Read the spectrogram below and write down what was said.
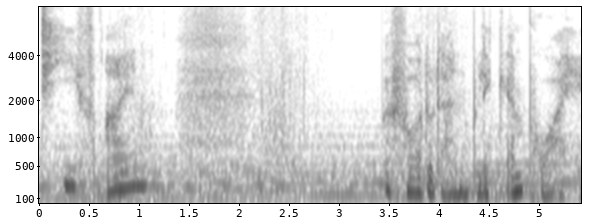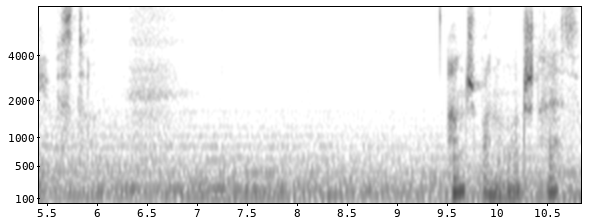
tief ein bevor du deinen Blick emporhebst. Anspannung und Stress,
